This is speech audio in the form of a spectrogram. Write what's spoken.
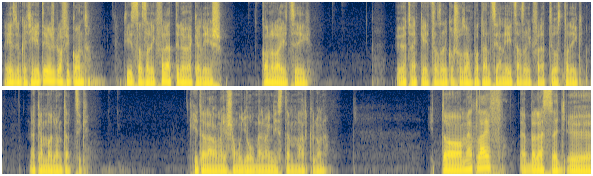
Nézzünk egy 7 éves grafikont. 10% feletti növekedés, kanadai cég, 52%-os hozampotenciál, 4% feletti osztalék. Nekem nagyon tetszik hitelállomány is amúgy jó, mert megnéztem már külön. Itt a MetLife, ebbe lesz egy ö,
